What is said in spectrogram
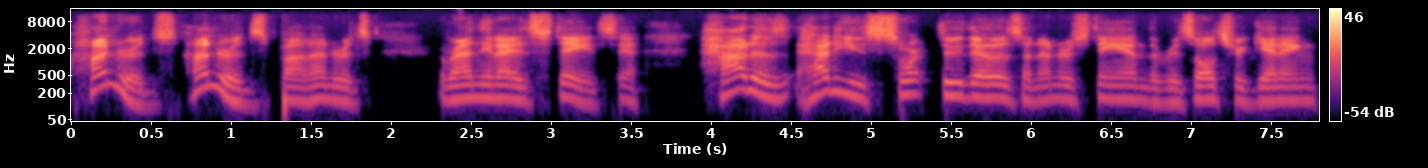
hundreds, hundreds upon hundreds around the United States. How does how do you sort through those and understand the results you're getting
